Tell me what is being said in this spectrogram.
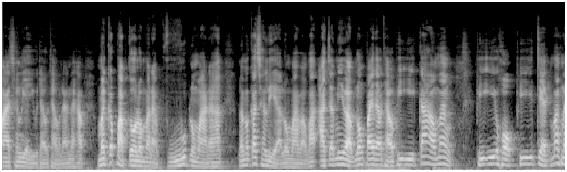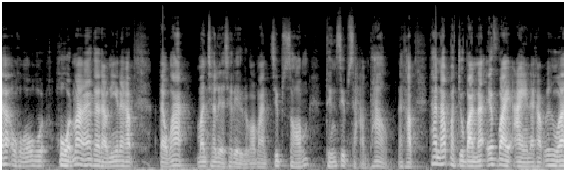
มาเฉลี่ยอยู่แถว ๆ นั้นนะครับ มันก็ปรับตัวลงมาแบบฟูบลงมานะครับ แล้วมันก็เฉลี่ยลงมาแบบว่า อาจจะมีแบบลงไปแถว ๆ PE 9 มั่ง PE 6 PE 7 มั่งนะ โอ้โห โหดมากนะแถว ๆ นี้นะครับ แต่ว่ามันเฉลี่ยเฉลี่ยอยู่ประมาณ 12 ถึง 13 เท่านะครับ ถ้านับปัจจุบันนะ FYI นะครับ ก็คือว่า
